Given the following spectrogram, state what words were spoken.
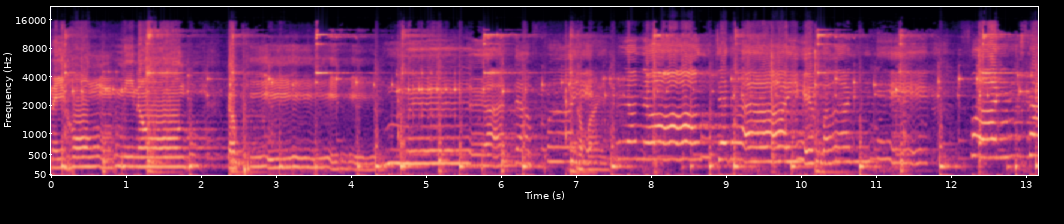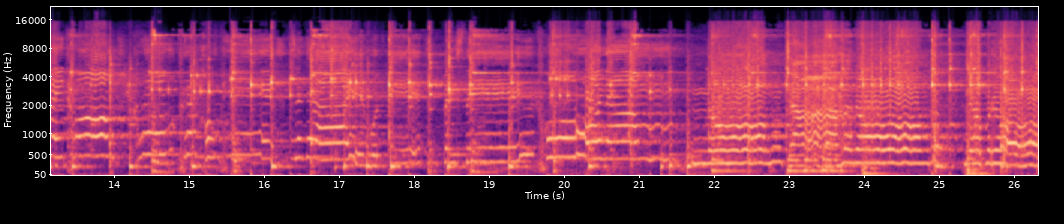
ในห้องมีน้องกับพี่ เมื่อดับไฟทำไม แล้วน้องจะได้ฝันดีฝันใส่ทองคลุ้งพระของพี่ จะได้บุตรดีเป็นสีผู้นำ น้องจ๋าน้องรับรอง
